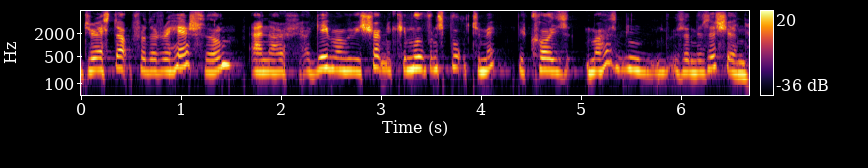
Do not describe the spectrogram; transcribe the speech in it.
dressed up for the rehearsal. And I, I gave him a wee shout, and he came over and spoke to me because my husband was a musician.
